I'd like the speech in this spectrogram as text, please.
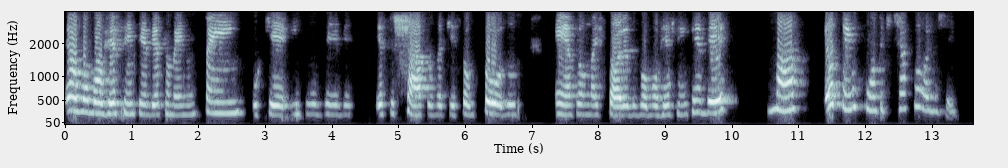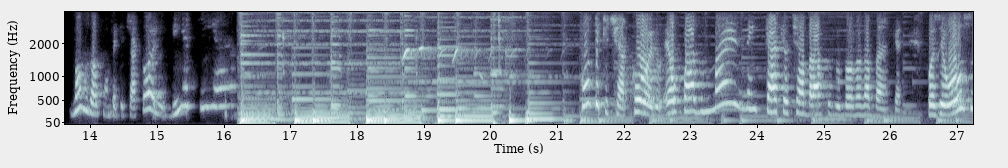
eu vou morrer sem entender também não tem, porque, inclusive, esses chatos aqui são todos, entram na história do vou morrer sem entender, mas eu tenho conta que te acolhe, gente. Vamos ao conta que te acolhe? Vinhetinha! Conta que te acolho é o quadro mais vem cá que eu te abraço do dono da banca pois eu ouço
